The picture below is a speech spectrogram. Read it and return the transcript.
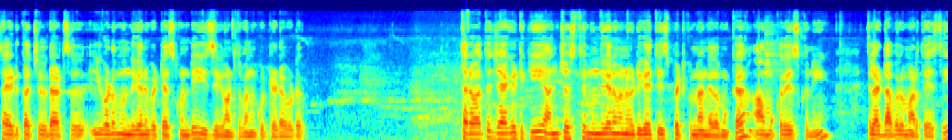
సైడ్ ఖర్చుల డాట్స్ ఇవి కూడా ముందుగానే పెట్టేసుకుంటే ఈజీగా ఉంటుంది మనం కుట్టేటప్పుడు. తర్వాత జాకెట్కి అంచు వస్తే ముందుగానే మనం విడిగా తీసి పెట్టుకున్నాం కదా ముక్క ఆ ముక్క తీసుకుని ఇలా డబుల్ మడతేసి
